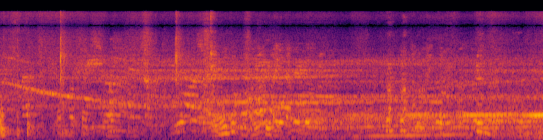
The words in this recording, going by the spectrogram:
何回だっけ?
